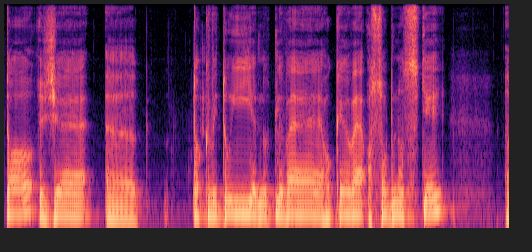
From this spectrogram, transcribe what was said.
to, že eh, to kvitují jednotlivé hokejové osobnosti, eh,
